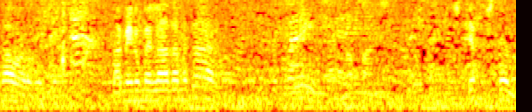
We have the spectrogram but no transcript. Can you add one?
Μπράβο ρε παιδιά. Θα μείνουμε Ελλάδα μετά. Σκέφτος θέλω.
